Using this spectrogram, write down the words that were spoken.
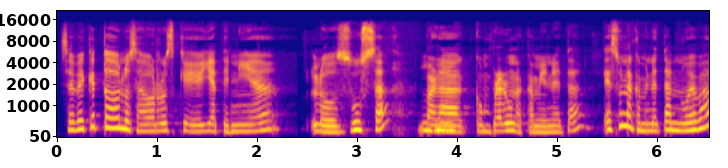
Se ve que todos los ahorros que ella tenía los usa para comprar una camioneta. ¿Es una camioneta nueva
